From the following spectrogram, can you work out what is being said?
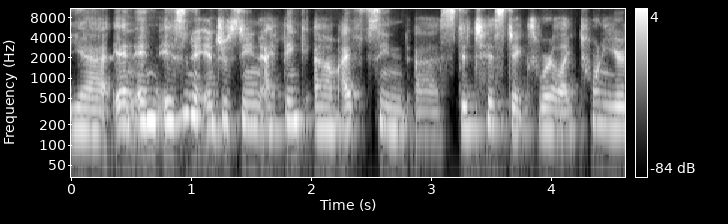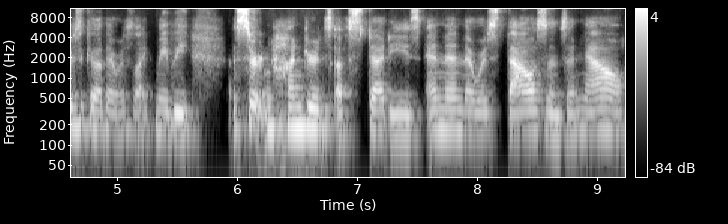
Yeah, and, and isn't it interesting? I think um, I've seen uh, statistics where like 20 years ago there was like maybe a certain hundreds of studies, and then there was thousands. And now,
